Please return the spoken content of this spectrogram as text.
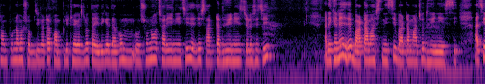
সম্পূর্ণ আমার সবজি কাটা কমপ্লিট হয়ে গেছিল। তাই এদিকে দেখো রসুনও ছাড়িয়ে নিয়েছি, এই যে শাকটা ধুয়ে নিয়ে চলে এসেছি। আর এখানে যে বাটা মাছ নিয়েছি, বাটা মাছও ধুয়ে নিয়ে এসেছি। আজকে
